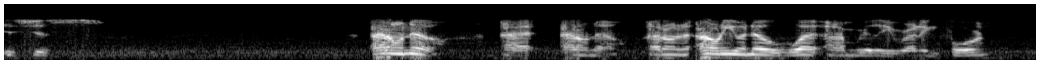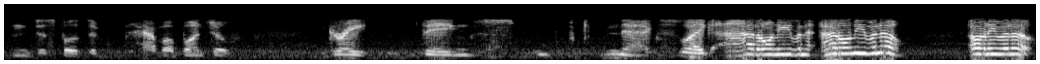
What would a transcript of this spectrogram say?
It's just I don't know. I I don't know. I don't I don't even know what I'm really running for. I'm just supposed to have a bunch of great things next. Like I don't even I don't even know. I don't even know.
